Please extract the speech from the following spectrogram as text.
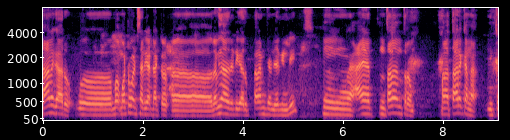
నాన్నగారు మొట్టమొదటిసారిగా డాక్టర్ రవీనాథ్ రెడ్డి గారు ప్రారంభించడం జరిగింది. ఆయన తదనంతరం మన తారకన్న ఇక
